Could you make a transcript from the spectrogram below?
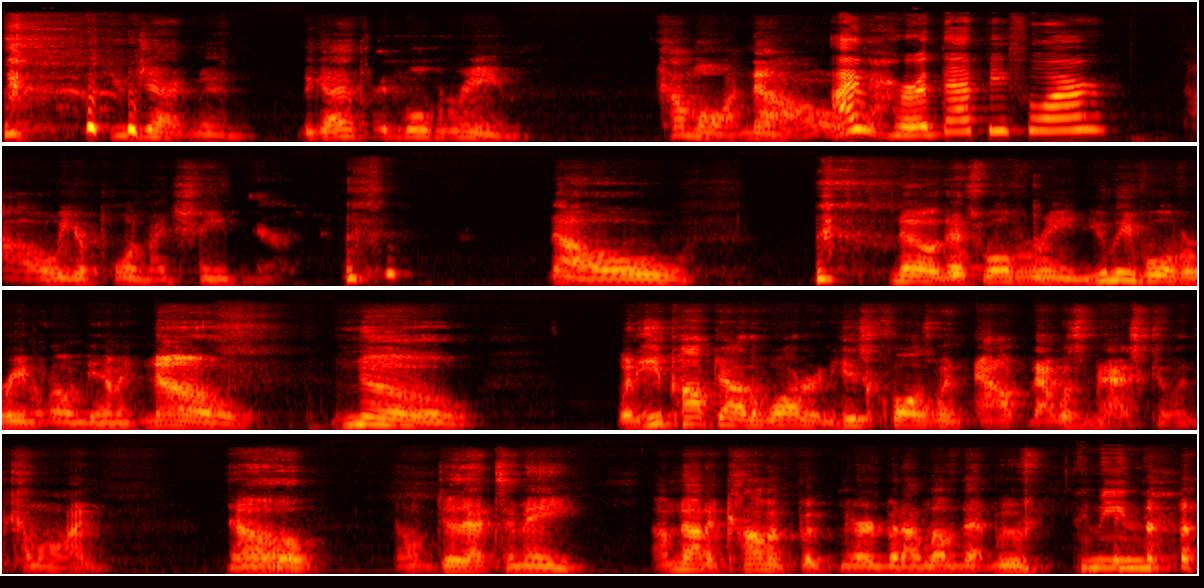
Hugh Jackman, the guy that played Wolverine. Come on, no. i've heard that before Oh, you're pulling my chain there. no. No, that's Wolverine. You leave Wolverine alone, damn it. No. No. When he popped out of the water and his claws went out, that was masculine. Come on. No. Don't do that to me. I'm not a comic book nerd, but I love that movie. i mean I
